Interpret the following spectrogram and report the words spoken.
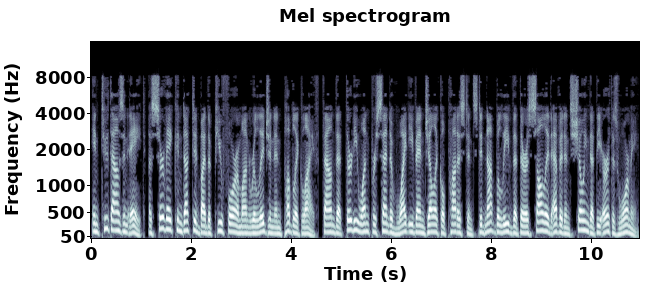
In 2008, a survey conducted by the Pew Forum on Religion and Public Life, found that 31% of white evangelical Protestants did not believe that there is solid evidence showing that the earth is warming.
